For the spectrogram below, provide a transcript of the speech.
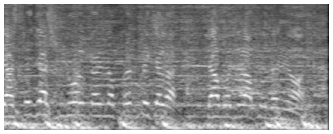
जास्तीत जास्त इन्व्हॉल्व करण्याचा प्रयत्न केला. त्याबद्दल आपले धन्यवाद.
